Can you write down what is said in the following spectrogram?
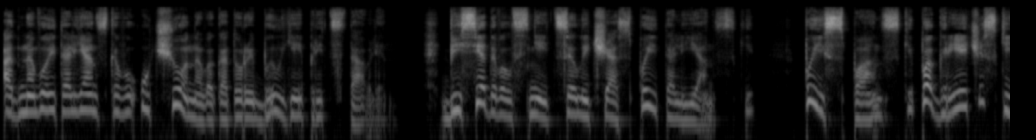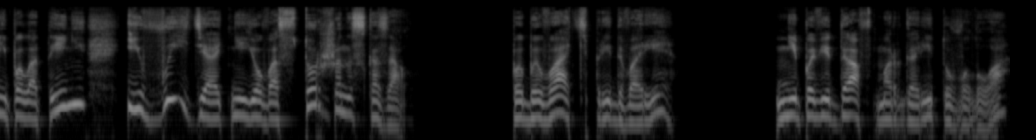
одного итальянского ученого, который был ей представлен. Беседовал с ней целый час по-итальянски, по-испански, по-гречески и по-латыни, и, выйдя от нее, восторженно сказал «Побывать при дворе — не повидав Маргариту Валуа,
